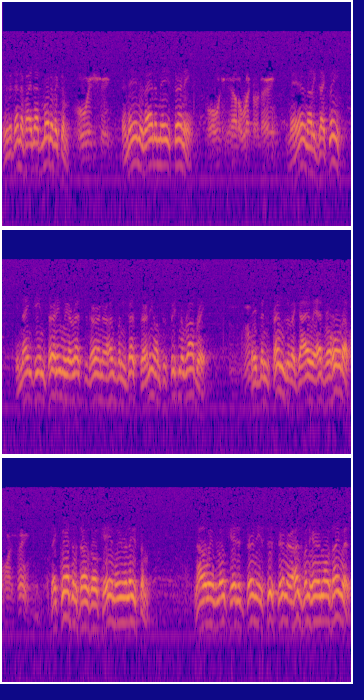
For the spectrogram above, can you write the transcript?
we've identified that murder victim. Who is she? Her name is Ida Mae Cerny. Oh, she had a record, eh? Well, not exactly. In 1930, we arrested her and her husband, Gus Cerny, on suspicion of robbery. They'd been friends of a guy we had for a holdup. Oh, I see. They cleared themselves okay, and we released them. Now we've located Cerny's sister and her husband here in Los Angeles.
